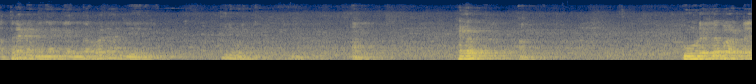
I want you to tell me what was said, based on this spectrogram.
അത്ര കണ്ട. ഞാൻ ഗന്ധർവനാണ് വിചാരിക്കും ആ. ഹലോ. ആ. കൂടുതലെ പാട്ട്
